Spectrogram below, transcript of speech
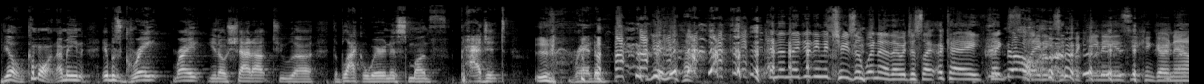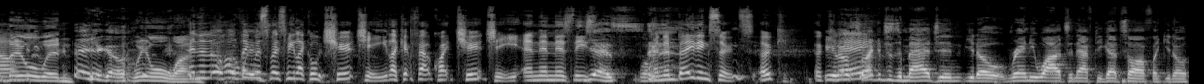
Yo, come on. I mean, it was great, right? You know, shout out to uh, the Black Awareness Month pageant. Yeah. Random. And then they didn't even choose a winner. They were just like, okay, thanks, No. ladies in bikinis. You can go now. They all win. there you go. We all won. and then the whole thing was supposed to be like all churchy, like it felt quite churchy. And then there's these Yes. women in bathing suits. Okay, okay. You know, so I can just imagine, you know, Randy Watson after he gets off, like, you know,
